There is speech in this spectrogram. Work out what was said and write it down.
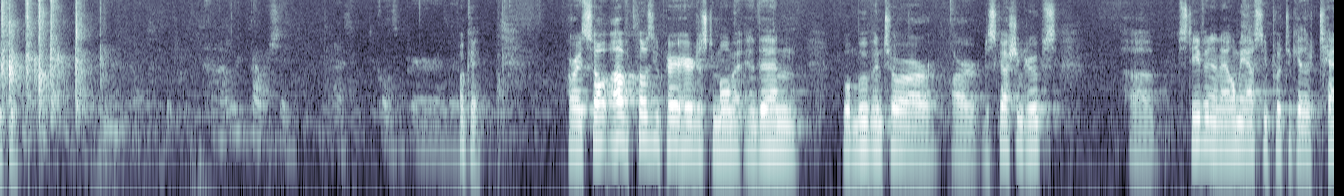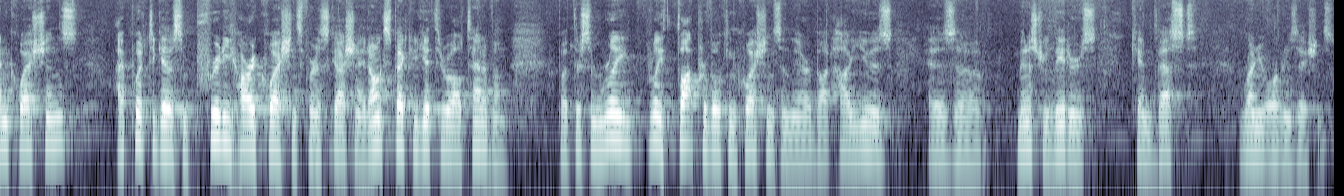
Thank you. Okay. All right, so I'll have a closing prayer here in just a moment, and then we'll move into our, our discussion groups. Uh, Stephen and Naomi asked me to put together 10 questions. I put together some pretty hard questions for discussion. I don't expect you to get through all 10 of them, but there's some really, really thought provoking questions in there about how you, as, as uh, ministry leaders, can best run your organizations.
